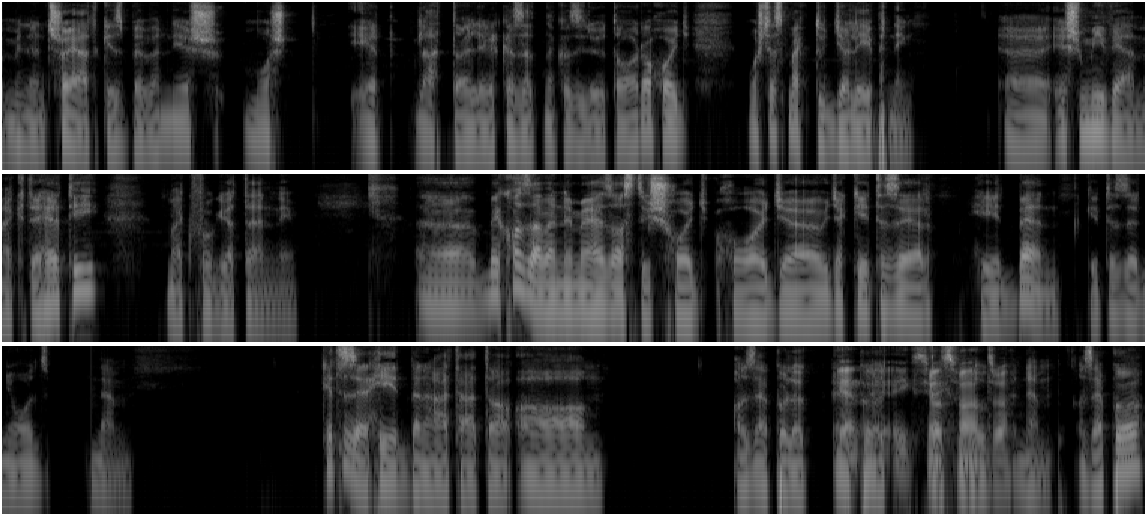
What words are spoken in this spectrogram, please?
mindent saját kézbe venni, és most ért, látta elérkezettnek az időt arra, hogy most ezt meg tudja lépni. És mivel megteheti, meg fogja tenni. Még hozzávenném ehhez azt is, hogy, hogy ugye 2007-ben, 2008, nem, 2007-ben állt át a, a, az Apple, Apple X86-ra. Nem, az Apple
